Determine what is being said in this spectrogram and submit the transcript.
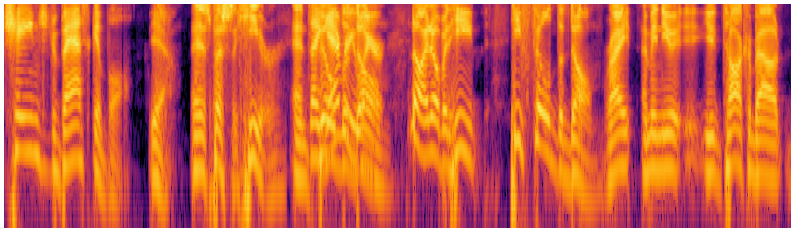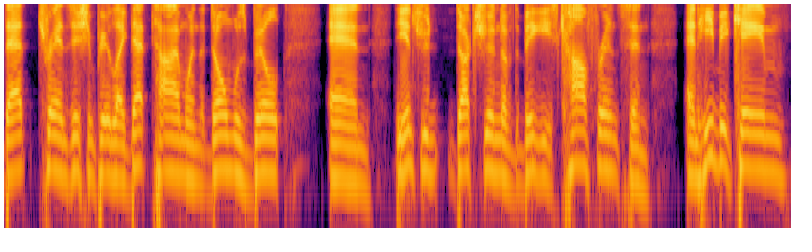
changed basketball. Yeah, and especially here and like filled everywhere. the dome. No, I know, but he he filled the dome, right? I mean, you you talk about that transition period, like that time when the dome was built and the introduction of the Big East Conference, and and he became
